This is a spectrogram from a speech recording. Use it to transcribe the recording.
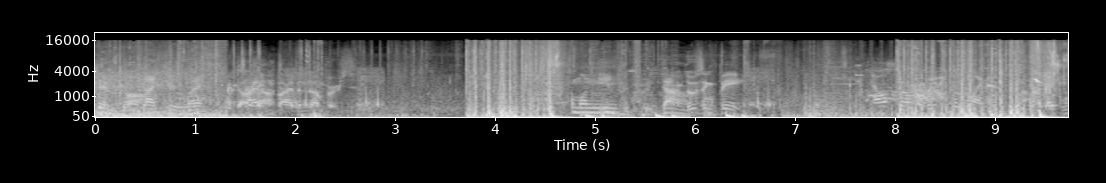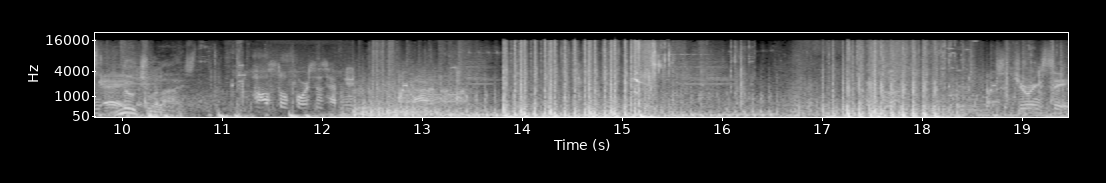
They're gone. Got you, Wes. Tightened by the numbers. Someone, Infantry down. Losing B. Hellstorm awaiting deployment. Neutralized. Hostile forces have new. Got it. Securing C.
